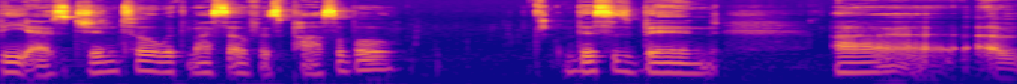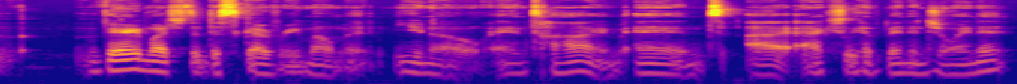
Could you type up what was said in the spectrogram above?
be as gentle with myself as possible. This has been uh, very much the discovery moment, you know, and time. And I actually have been enjoying it.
